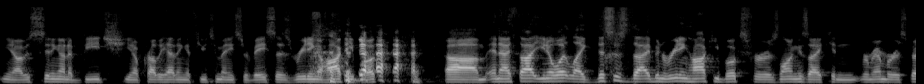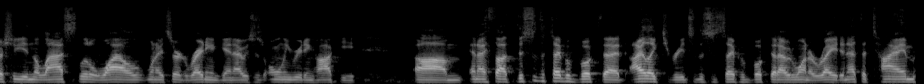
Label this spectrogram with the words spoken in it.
you know, I was sitting on a beach, you know, probably having a few too many cervezas, reading a hockey book. Um, and I thought, you know what, like this is the, I've been reading hockey books for as long as I can remember, especially in the last little while when I started writing again. I was just only reading hockey. Um, and I thought this is the type of book that I like to read. So this is the type of book that I would want to write. And at the time,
